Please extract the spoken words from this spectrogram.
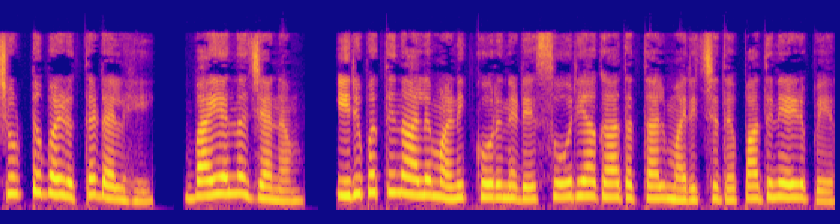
ചുട്ടുപഴുത്ത ഡൽഹി. ഭയന്ന ജനം. ഇരുപത്തിനാല് മണിക്കൂറിനിടെ സൂര്യാഘാതത്താൽ മരിച്ചത് പതിനേഴ് പേർ.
